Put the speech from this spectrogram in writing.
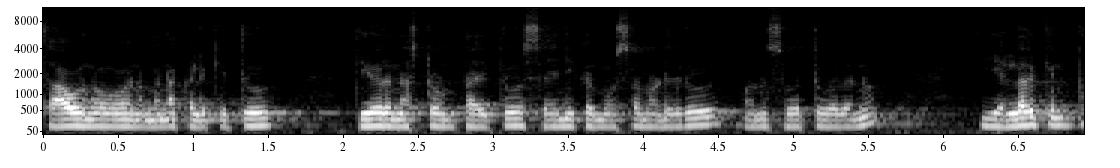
ಸಾವು ನೋವು ಮನ ಕಲಕಿತು ತೀವ್ರ ನಷ್ಟ ಉಂಟಾಯಿತು. ಸೈನಿಕರು ಮೋಸ ಮಾಡಿದರು. ಅವನು ಸೋತು ಹೋದನು. ಈ ಎಲ್ಲದಕ್ಕಿಂತ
